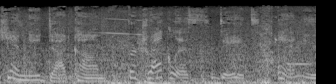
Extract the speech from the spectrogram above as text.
Check for track lists, dates, and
